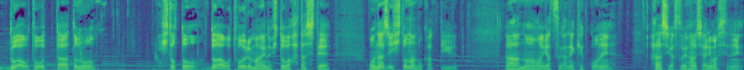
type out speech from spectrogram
ドアを通った後の人と、ドアを通る前の人は果たして同じ人なのかっていう、あの、やつがね、結構ね、話がそういう話ありましてね、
